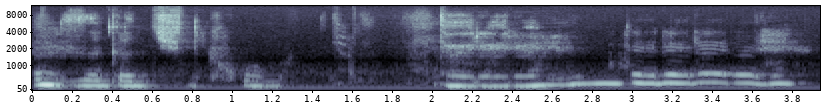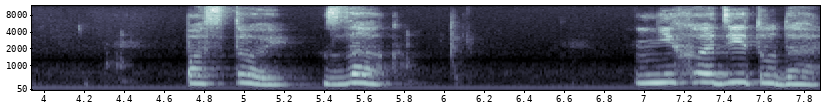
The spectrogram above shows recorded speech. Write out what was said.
Загадочный хома. Постой, Зак. Не ходи туда.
